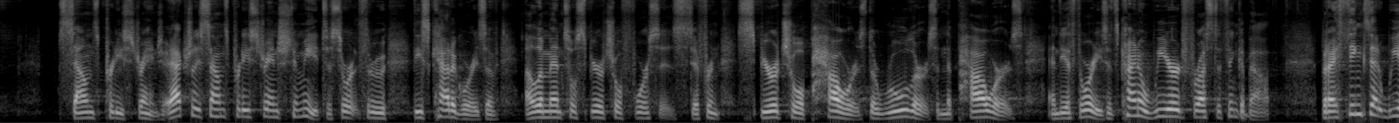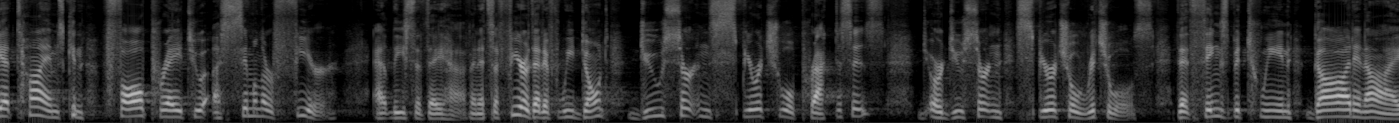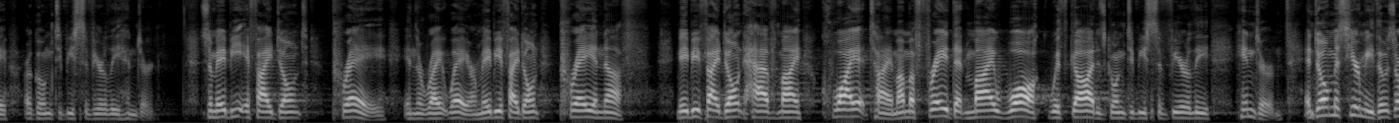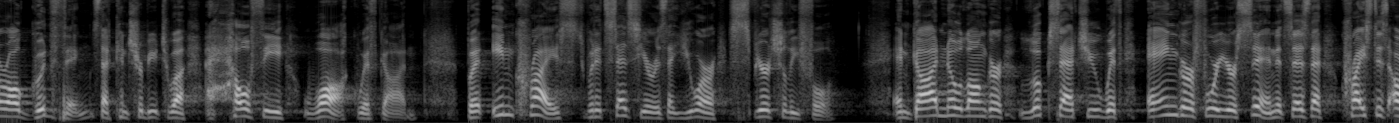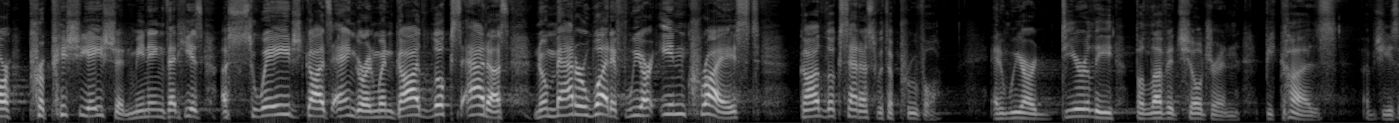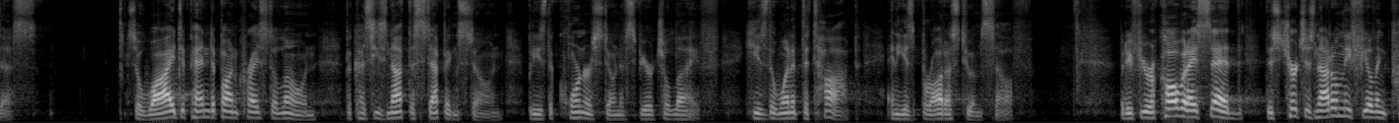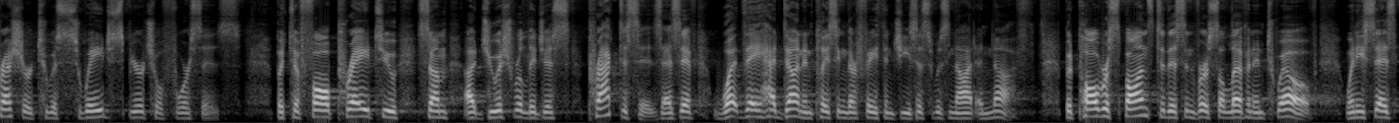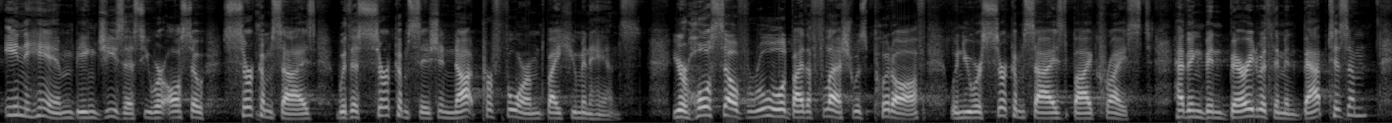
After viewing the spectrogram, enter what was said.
sounds pretty strange. It actually sounds pretty strange to me to sort through these categories of elemental spiritual forces, different spiritual powers, the rulers and the powers and the authorities. It's kind of weird for us to think about. But I think that we at times can fall prey to a similar fear, at least that they have. And it's a fear that if we don't do certain spiritual practices or do certain spiritual rituals, that things between God and I are going to be severely hindered. So maybe if I don't pray in the right way, or maybe if I don't pray enough, Maybe if I don't have my quiet time, I'm afraid that my walk with God is going to be severely hindered. And don't mishear me, those are all good things that contribute to a, a healthy walk with God. But in Christ, what it says here is that you are spiritually full. And God no longer looks at you with anger for your sin. It says that Christ is our propitiation, meaning that He has assuaged God's anger. And when God looks at us, no matter what, if we are in Christ, God looks at us with approval, and we are dearly beloved children because of Jesus. So, why depend upon Christ alone? Because he's not the stepping stone, but he's the cornerstone of spiritual life. He's the one at the top, and he has brought us to himself. But if you recall what I said, this church is not only feeling pressure to assuage spiritual forces, but to fall prey to some uh, Jewish religious practices, as if what they had done in placing their faith in Jesus was not enough. But Paul responds to this in verse 11 and 12 when he says, In him, being Jesus, you were also circumcised with a circumcision not performed by human hands. Your whole self, ruled by the flesh, was put off when you were circumcised by Christ, having been buried with him in baptism,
